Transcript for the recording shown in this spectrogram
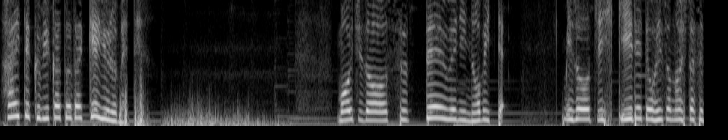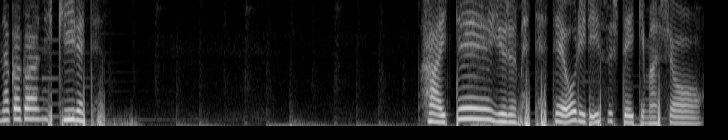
吐いて首肩だけ緩めて、もう一度吸って上に伸びて、溝落ち引き入れておへその下背中側に引き入れて、吐いて、緩めて、手をリリースしていきましょ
